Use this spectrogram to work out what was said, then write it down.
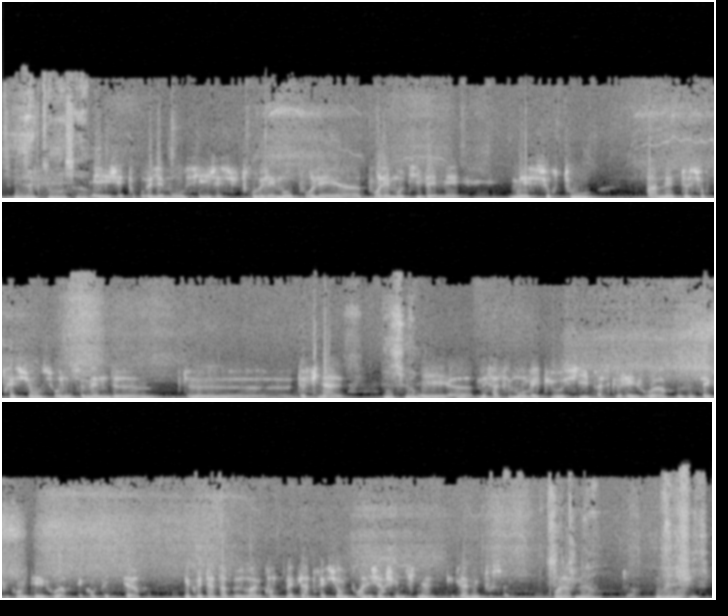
C'est exactement ça. Et j'ai trouvé les mots aussi, j'ai su trouver les mots pour les, euh, pour les motiver, mais, mais surtout, pas mettre de surpression sur une semaine de, de, de finale. Bien sûr. Et, euh, mais ça, c'est mon vécu aussi, parce que les joueurs, je sais que quand tu es joueur, tu es compétiteur, et que tu n'as pas besoin qu'on te mette la pression pour aller chercher une finale. Tu te la mets tout seul. Voilà. clair. Magnifique.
